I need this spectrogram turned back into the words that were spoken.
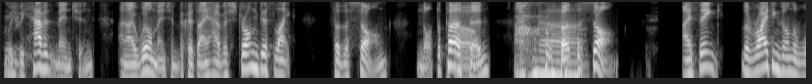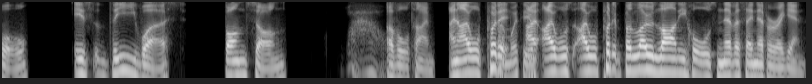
which Hmm. we haven't mentioned, and I will mention because I have a strong dislike for the song, not the person but Uh, the song. I think the writings on the wall is the worst Bond song wow. of all time, and I will put I'm it. with you. I, I will. I will put it below Lani Hall's "Never Say Never Again."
